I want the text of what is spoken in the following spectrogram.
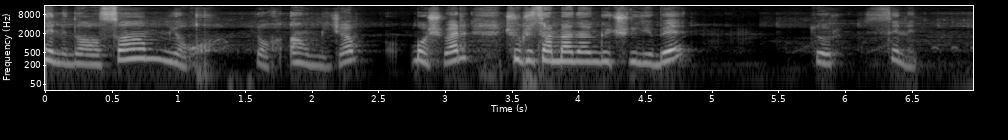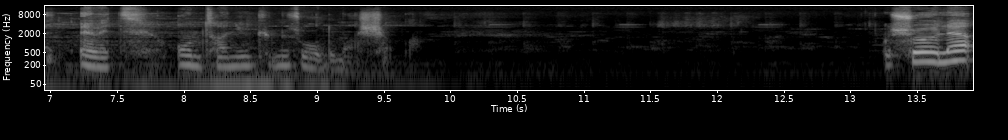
Seni de alsam yok. Yok almayacağım. Boş ver. Çünkü sen benden güçlü gibi. Dur. Senin. Evet. 10 tane yükümüz oldu maşallah. Şöyle.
